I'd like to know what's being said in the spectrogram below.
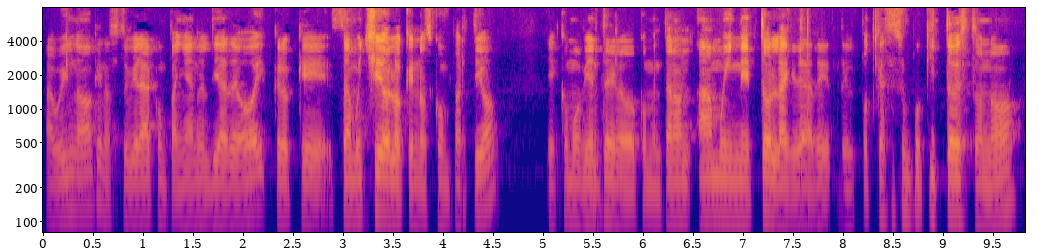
a Will, ¿no? Que nos estuviera acompañando el día de hoy. Creo que está muy chido lo que nos compartió. Eh, como bien te lo comentaron, amo y neto, la idea del podcast es un poquito esto, ¿no?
